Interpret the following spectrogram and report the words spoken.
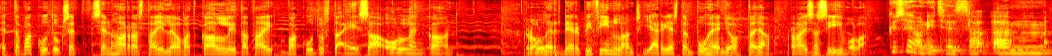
että vakuutukset sen harrastajille ovat kalliita tai vakuutusta ei saa ollenkaan. Roller Derby Finland-järjestön puheenjohtaja Raisa Siivola. Kyse on itse asiassa äm,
